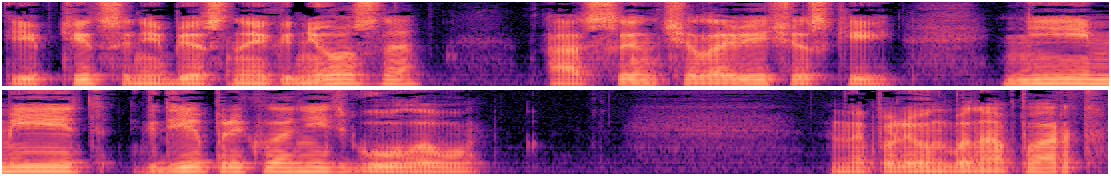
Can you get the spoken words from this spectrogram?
и птицы небесные гнезда, а Сын Человеческий не имеет где преклонить голову. Наполеон Бонапарт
